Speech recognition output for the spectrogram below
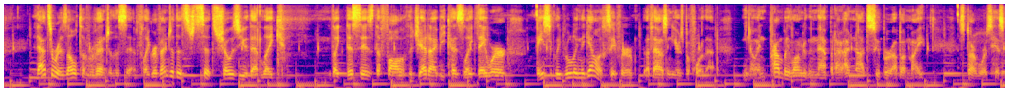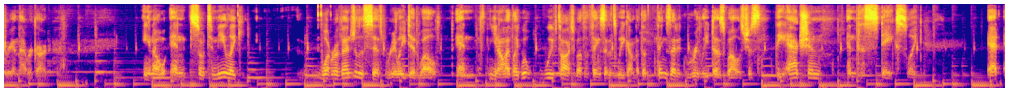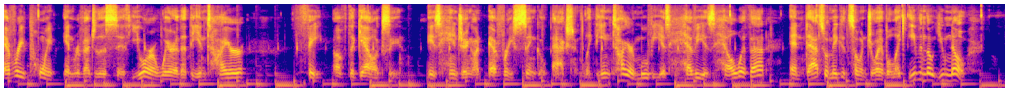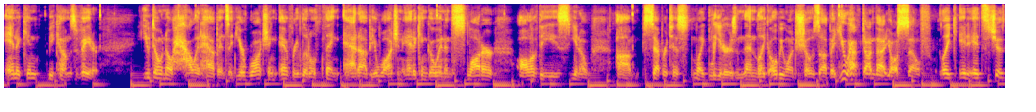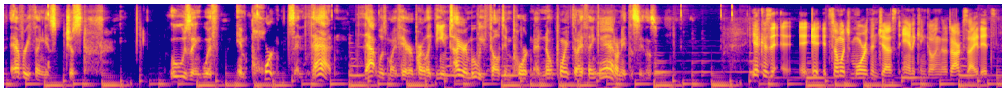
that's a result of Revenge of the Sith. Like Revenge of the Sith shows you that like like this is the fall of the Jedi because like they were basically ruling the galaxy for a thousand years before that, you know, and probably longer than that. But I, I'm not super up on my Star Wars history in that regard, you know. And so to me, like what Revenge of the Sith really did well, and you know, like well, we've talked about the things that it's weak on, but the things that it really does well is just the action and the stakes. Like at every point in Revenge of the Sith, you are aware that the entire fate of the galaxy is hinging on every single action. Like the entire movie is heavy as hell with that, and that's what makes it so enjoyable. Like even though you know Anakin becomes Vader, you don't know how it happens, and you're watching every little thing add up. You're watching Anakin go in and slaughter all of these, you know, um, separatist like leaders, and then like Obi Wan shows up, and you have done that yourself. Like it, it's just everything is just oozing with importance, and that that was my favorite part. Like the entire movie felt important. At no point did I think, yeah, I don't need to see this. Yeah, because it, it, it's so much more than just Anakin going to the dark side. It's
